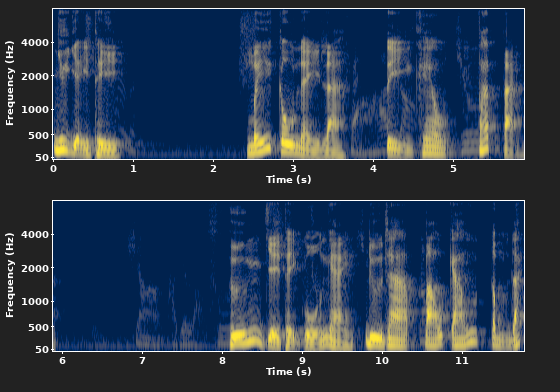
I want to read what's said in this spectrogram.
Như vậy thì mấy câu này là tỳ kheo pháp tạng. Hướng về thầy của ngài đưa ra báo cáo tâm đắc.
